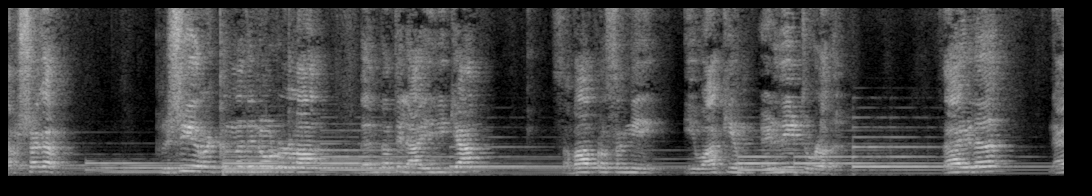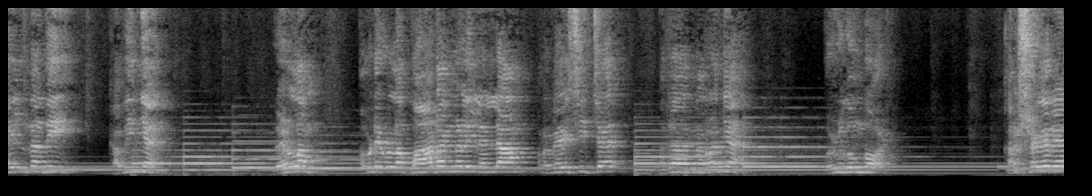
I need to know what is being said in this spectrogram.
കർഷകർ കൃഷി ഇറക്കുന്നതിനോടുള്ള ബന്ധത്തിലായിരിക്കാം സഭാപ്രസംഗി ഈ വാക്യം എഴുതിയിട്ടുള്ളത്. അതായത് നൈൽ നദി കവിഞ്ഞ് വെള്ളം അവിടെയുള്ള പാടങ്ങളിലെല്ലാം പ്രവേശിച്ച് അത് നിറഞ്ഞ് ഒഴുകുമ്പോൾ കർഷകര്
